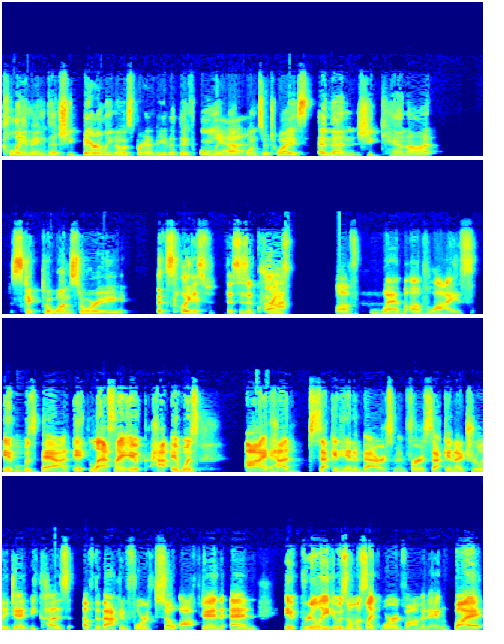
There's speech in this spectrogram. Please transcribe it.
claiming that she barely knows Brandi, that they've only Yeah. met once or twice, and then she cannot stick to one story. It's like this this is a crazy ah! of web of lies. It was bad. It last night it ha- it was I had secondhand embarrassment for a second. I truly did because of the back and forth so often and it really it was almost like word vomiting. But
